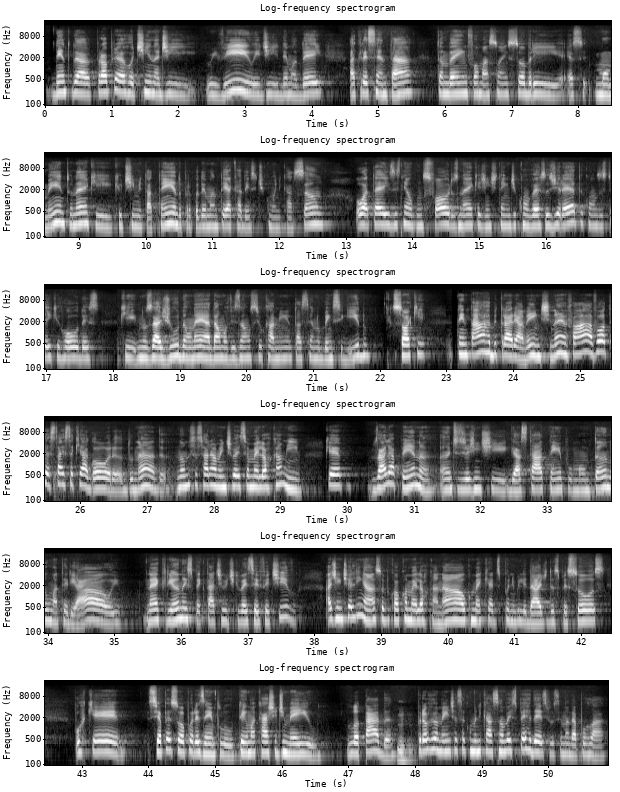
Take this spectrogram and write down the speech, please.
dentro da própria rotina de review e de demo day, acrescentar também informações sobre esse momento né, que, que o time está tendo para poder manter a cadência de comunicação, ou até existem alguns fóruns né, que a gente tem de conversas diretas com os stakeholders que nos ajudam né, a dar uma visão se o caminho está sendo bem seguido. Só que tentar arbitrariamente, né, falar, ah, vou testar isso aqui agora, do nada, não necessariamente vai ser o melhor caminho. Porque vale a pena, antes de a gente gastar tempo montando um material e né, criando a expectativa de que vai ser efetivo, a gente alinhar sobre qual é o melhor canal, como é que é a disponibilidade das pessoas, porque se a pessoa, por exemplo, tem uma caixa de e-mail lotada, uhum. provavelmente essa comunicação vai se perder se você mandar por lá.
